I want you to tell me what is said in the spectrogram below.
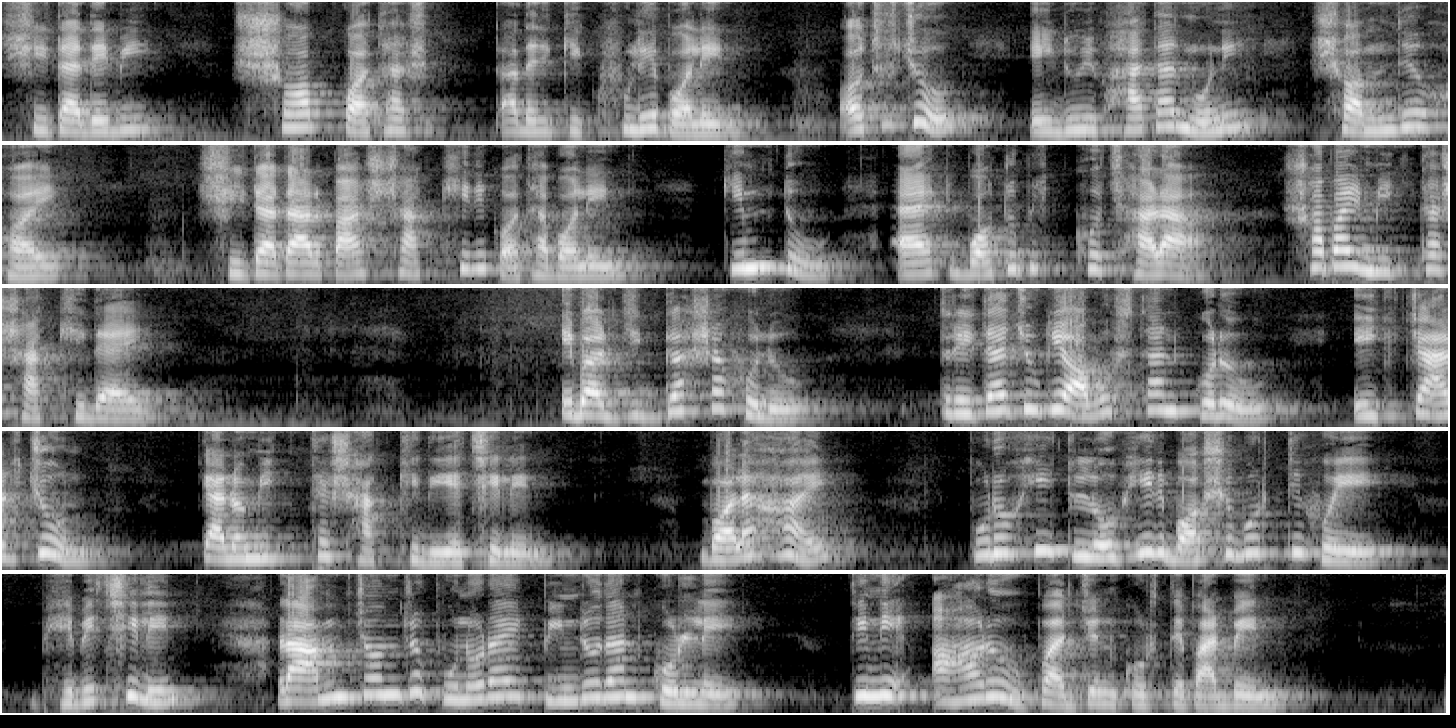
সীতাদেবী সব কথা তাদেরকে খুলে বলেন। অথচ এই দুই ভাতার মনে সন্দেহ হয়। সীতা তার পাশ সাক্ষীর কথা বলেন, কিন্তু এক বটবৃক্ষ ছাড়া সবাই মিথ্যা সাক্ষী দেয়। এবার জিজ্ঞাসা হলো, ত্রেতা যুগে অবস্থান করেও এই চারজন কেন মিথ্যা সাক্ষী দিয়েছিলেন? বলা হয়, পুরোহিত লোভীর বশবর্তী হয়ে ভেবেছিলেন, রামচন্দ্র পুনরায় পিণ্ডদান করলে তিনি আরও উপার্জন করতে পারবেন।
